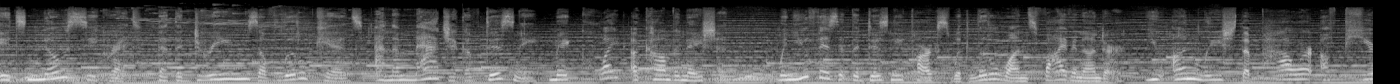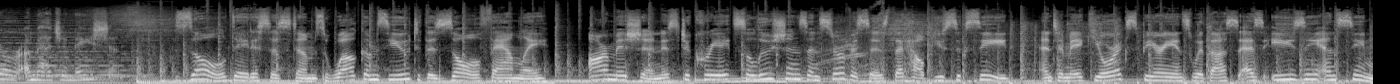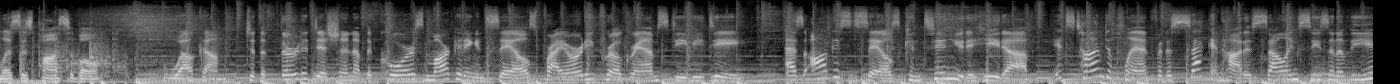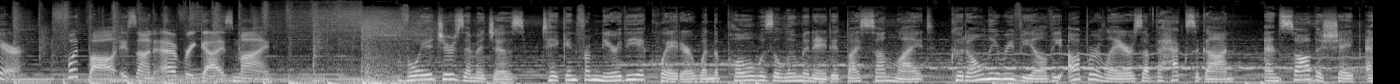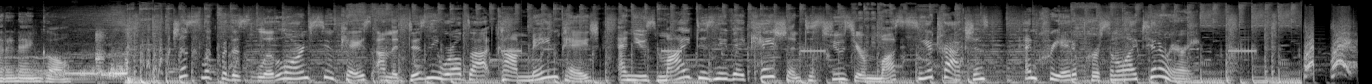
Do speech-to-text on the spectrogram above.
It's no secret that the dreams of little kids and the magic of Disney make quite a combination. When you visit the Disney parks with little ones five and under, you unleash the power of pure imagination. Zoll Data Systems welcomes you to the Zoll family. Our mission is to create solutions and services that help you succeed and to make your experience with us as easy and seamless as possible. Welcome to the third edition of the Coors Marketing and Sales Priority Programs DVD. As August sales continue to heat up, it's time to plan for the second hottest selling season of the year. Football is on every guy's mind. Voyager's images, taken from near the equator when the pole was illuminated by sunlight, could only reveal the upper layers of the hexagon and saw the shape at an angle. Just look for this little orange suitcase on the DisneyWorld.com main page and use My Disney Vacation to choose your must see attractions and create a personal itinerary.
